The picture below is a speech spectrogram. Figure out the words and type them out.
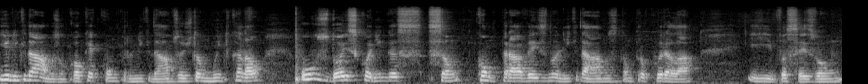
E o link da Amazon. Qualquer compra no link da Amazon ajuda muito o canal. Os dois Coringas são compráveis no link da Amazon, então procura lá e vocês vão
